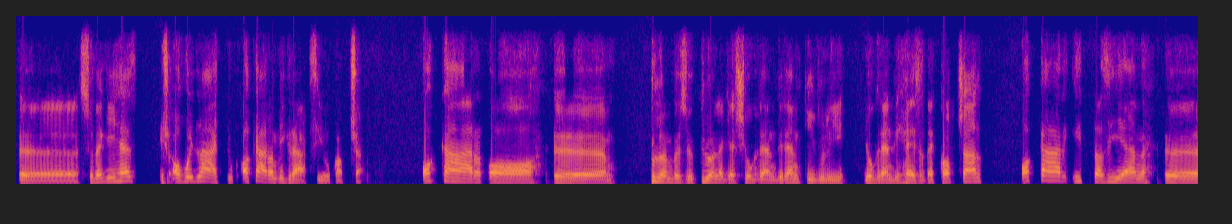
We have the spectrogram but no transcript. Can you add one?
ö, szövegéhez, és ahogy látjuk, akár a migráció kapcsán, akár a ö, különböző különleges jogrendi, rendkívüli jogrendi helyzetek kapcsán, akár itt az ilyen ö,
